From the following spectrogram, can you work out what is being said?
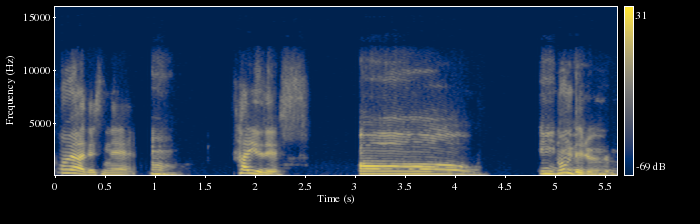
これはですねうん。左右です。おー。いいね。飲んでる？う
